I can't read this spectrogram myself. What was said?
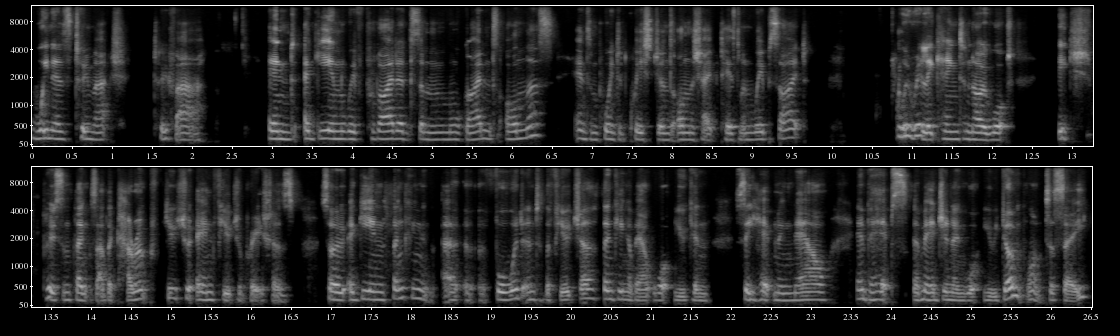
When is too much too far? And again, we've provided some more guidance on this and some pointed questions on the Shape Tasman website. We're really keen to know what each person thinks are the current future and future pressures. So again, thinking uh, uh, forward into the future, thinking about what you can see happening now and perhaps imagining what you don't want to see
